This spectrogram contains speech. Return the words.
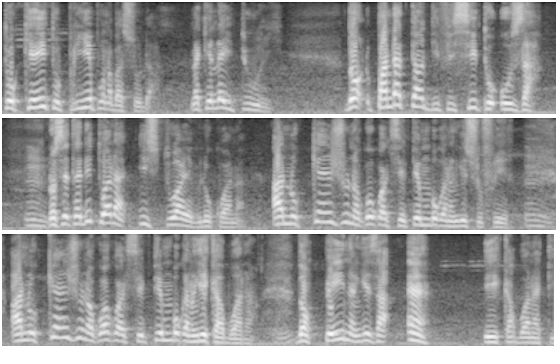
Tokei toprie mpona basoda. Nakenda ituri. Donc pendant temps difficile tooza Mm. donc c'est-à-dire toa na histoire ya biloko wana en aucun jour nakoki koaccepte mboka nange souffrir. Mm. en aucun jour nakoki koaccepte mboka nange ekabwana donc pays nange eza un ekabwana te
